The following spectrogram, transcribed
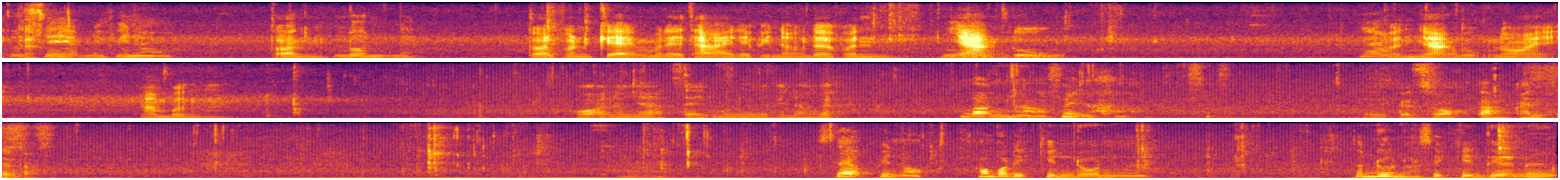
ะตัวเสียบเลยพี่น้องตอนหล่นนะตอนเพิ่นแกงบ่ได้ทายเด้อพี่น้องเด้อเพิ่นย่างลูกย่าง เพิ่นย่างลูกน้อย มาเบิ่งขออนุญาตใส่มือพี่น้องเด้อบังหาไม่หาเลยกระสอบตามขั้นสนับแซ่บพี่น้องเขาบริกินโดนนะแล้วโดนเขาสิกินเทื่อนึง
